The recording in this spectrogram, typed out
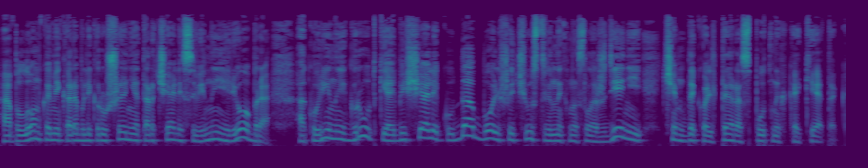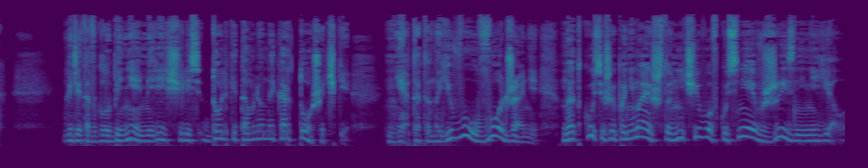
обломками кораблекрушения торчали свиные ребра, а куриные грудки обещали куда больше чувственных наслаждений, чем декольте распутных кокеток. Где-то в глубине мерещились дольки томленой картошечки. Нет, это наяву, вот же они. Надкусишь и понимаешь, что ничего вкуснее в жизни не ел.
